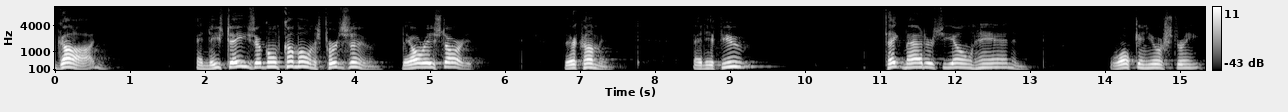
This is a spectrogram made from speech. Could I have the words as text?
God, and these days are going to come on us pretty soon, they already started. They're coming. And if you take matters to your own hand and walk in your strength,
